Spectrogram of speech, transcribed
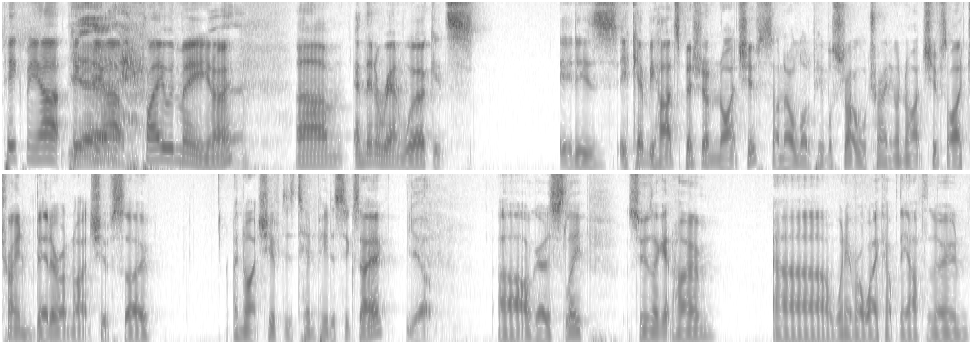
pick me up, pick me up, play with me, you know. Um, and then around work, it's it is it can be hard, especially on night shifts. I know a lot of people struggle training on night shifts. I train better on night shifts, so a night shift is 10 p to 6 a. yeah. Uh, I'll go to sleep as soon as I get home. Uh, whenever I wake up in the afternoon,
